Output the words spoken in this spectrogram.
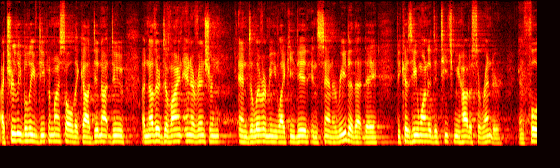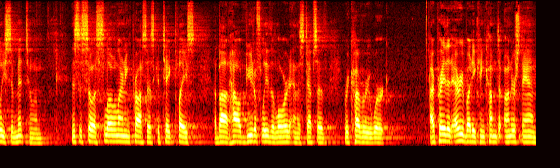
I truly believe deep in my soul that God did not do another divine intervention and deliver me like He did in Santa Rita that day because He wanted to teach me how to surrender and fully submit to Him. This is so a slow learning process could take place about how beautifully the Lord and the steps of recovery work. I pray that everybody can come to understand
